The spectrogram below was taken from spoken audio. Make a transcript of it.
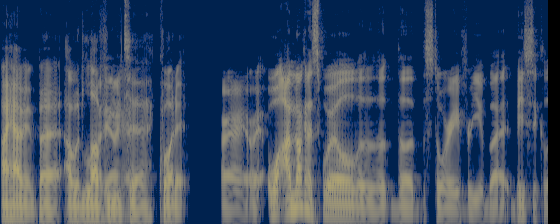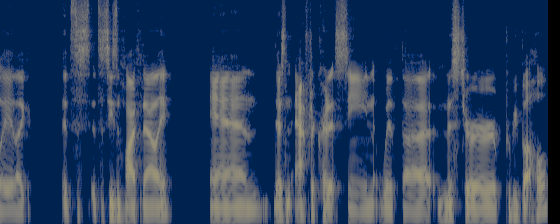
I haven't, but I would love Okay, for you okay. to quote it. All right, all right. Well, I'm not gonna spoil the, the the the story for you, but basically, like it's it's a season five finale, and there's an after credit scene with uh Mr. Poopy Butthole.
